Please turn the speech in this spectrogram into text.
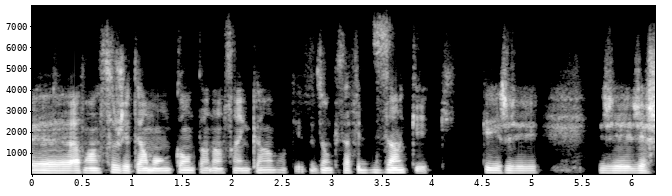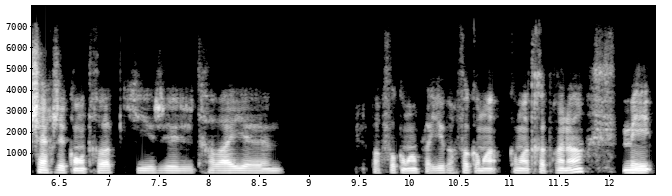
Euh, avant ça, j'étais à mon compte pendant 5 ans. Donc, disons que ça fait 10 ans que, que je cherche des contrats, que je, travaille euh, parfois comme employé, parfois comme, comme entrepreneur. Mais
